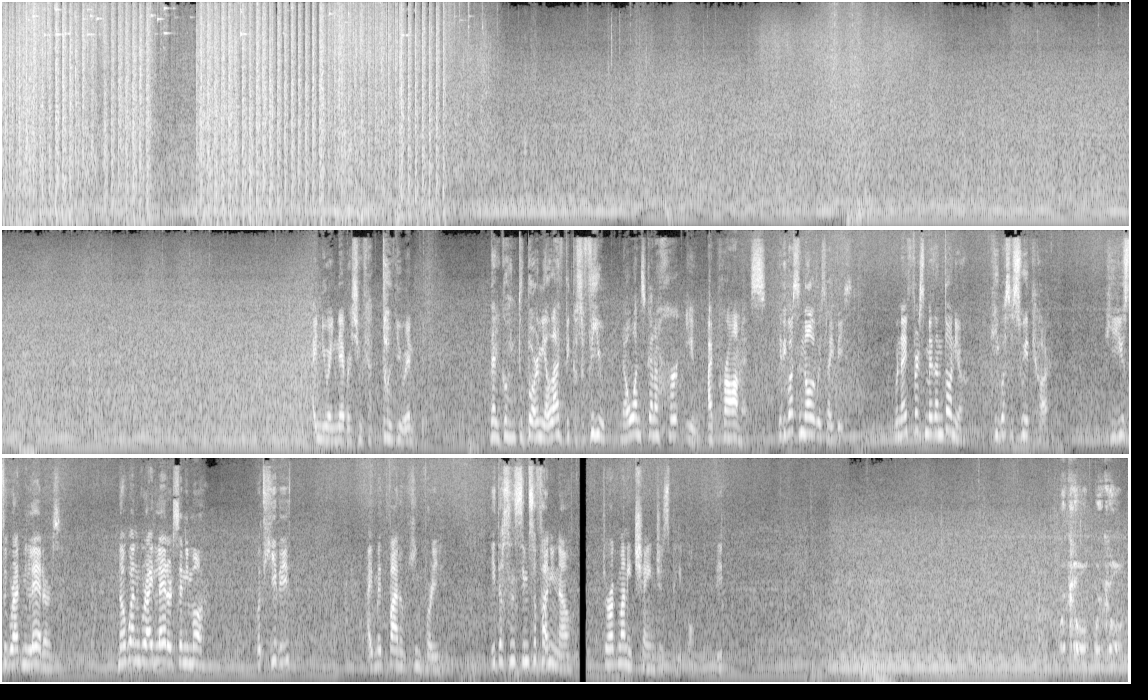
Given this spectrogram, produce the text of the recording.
I knew I never should have told you anything. They're going to burn me alive because of you. No one's gonna hurt you, I promise. It wasn't always like this. When I first met Antonio, he was a sweetheart. He used to write me letters. No one write letters anymore. But he did. I made fun of him for it. It doesn't seem so funny now. Drug money changes people. The- We're cool, we're cool.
